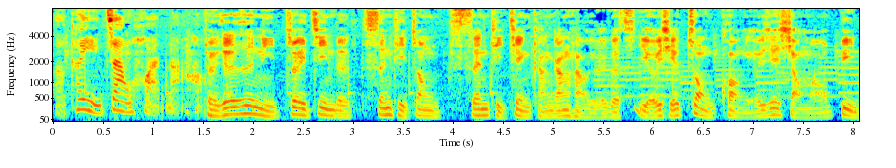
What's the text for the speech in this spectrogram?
呃可以暂缓呐，哈。对，就是你最近的身体状身体健康刚好有一个有一些状况，有一些小毛病，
